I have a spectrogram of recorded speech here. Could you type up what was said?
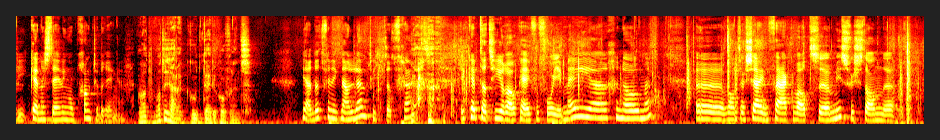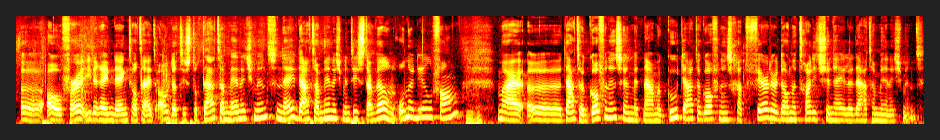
die kennisdeling op gang te brengen. Wat, wat is eigenlijk good data governance? Ja, dat vind ik nou leuk dat je dat vraagt. Ja. Ik heb dat hier ook even voor je meegenomen. Uh, want er zijn vaak wat misverstanden uh, over. Iedereen denkt altijd, oh, dat is toch data management? Nee, data management is daar wel een onderdeel van. Mm -hmm. Maar uh, data governance, en met name good data governance, gaat verder dan het traditionele data management.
